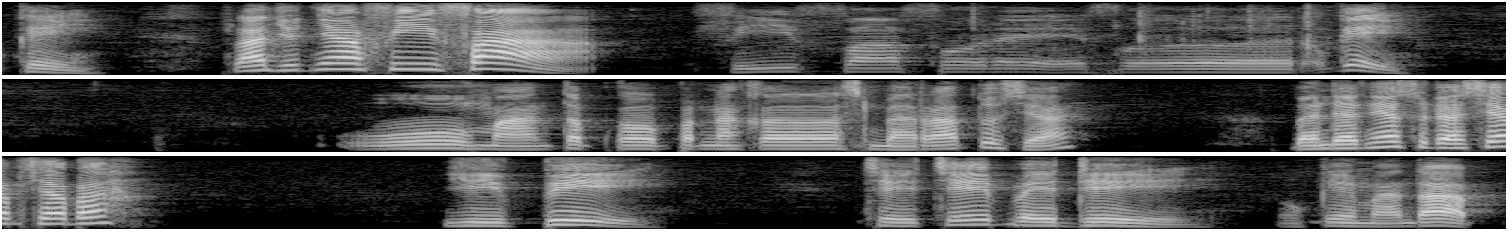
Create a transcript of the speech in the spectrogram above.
Oke. Selanjutnya FIFA. FIFA forever. Oke. Uh, mantap kalau pernah ke 900 ya. Bandarnya sudah siap siapa? YB, CCPD. Oke, mantap.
